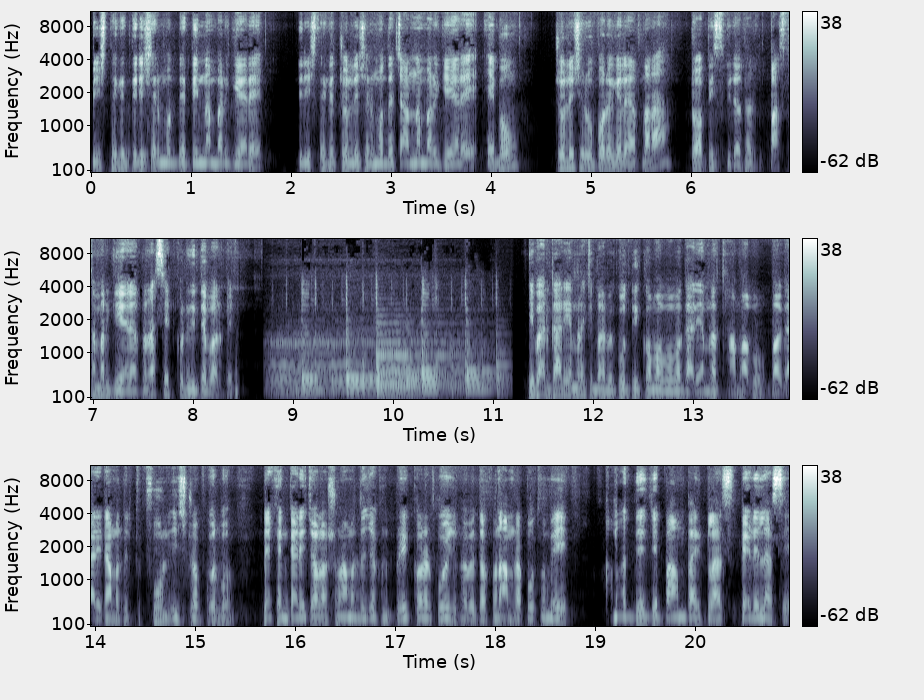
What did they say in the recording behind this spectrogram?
বিশ থেকে তিরিশের মধ্যে তিন নাম্বার গিয়ারে, তিরিশ থেকে চল্লিশের মধ্যে চার নাম্বার গিয়ারে এবং চল্লিশের উপরে গেলে আপনারা টপ স্পিড অর্থাৎ পাঁচ নাম্বার গিয়ারে আপনারা সেট করে দিতে পারবেন। এবার গাড়ি আমরা কীভাবে গতি কমাবো বা গাড়ি আমরা থামাবো বা গাড়িটা আমাদের ফুল স্টপ করব? দেখেন, গাড়ি চলার সময় আমাদের যখন ব্রেক করার প্রয়োজন হবে, তখন আমরা প্রথমে আমাদের যে বাম্পার ক্লাস প্যাডেল আছে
